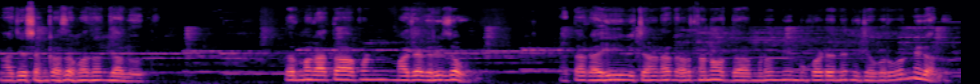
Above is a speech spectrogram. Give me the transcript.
माझे शंका समाधान झालं होतं. तर मग आता आपण माझ्या घरी जाऊ. आता काही विचारण्यात अर्थ नव्हता म्हणून मी मुकाट्याने तिच्याबरोबर निघालो.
